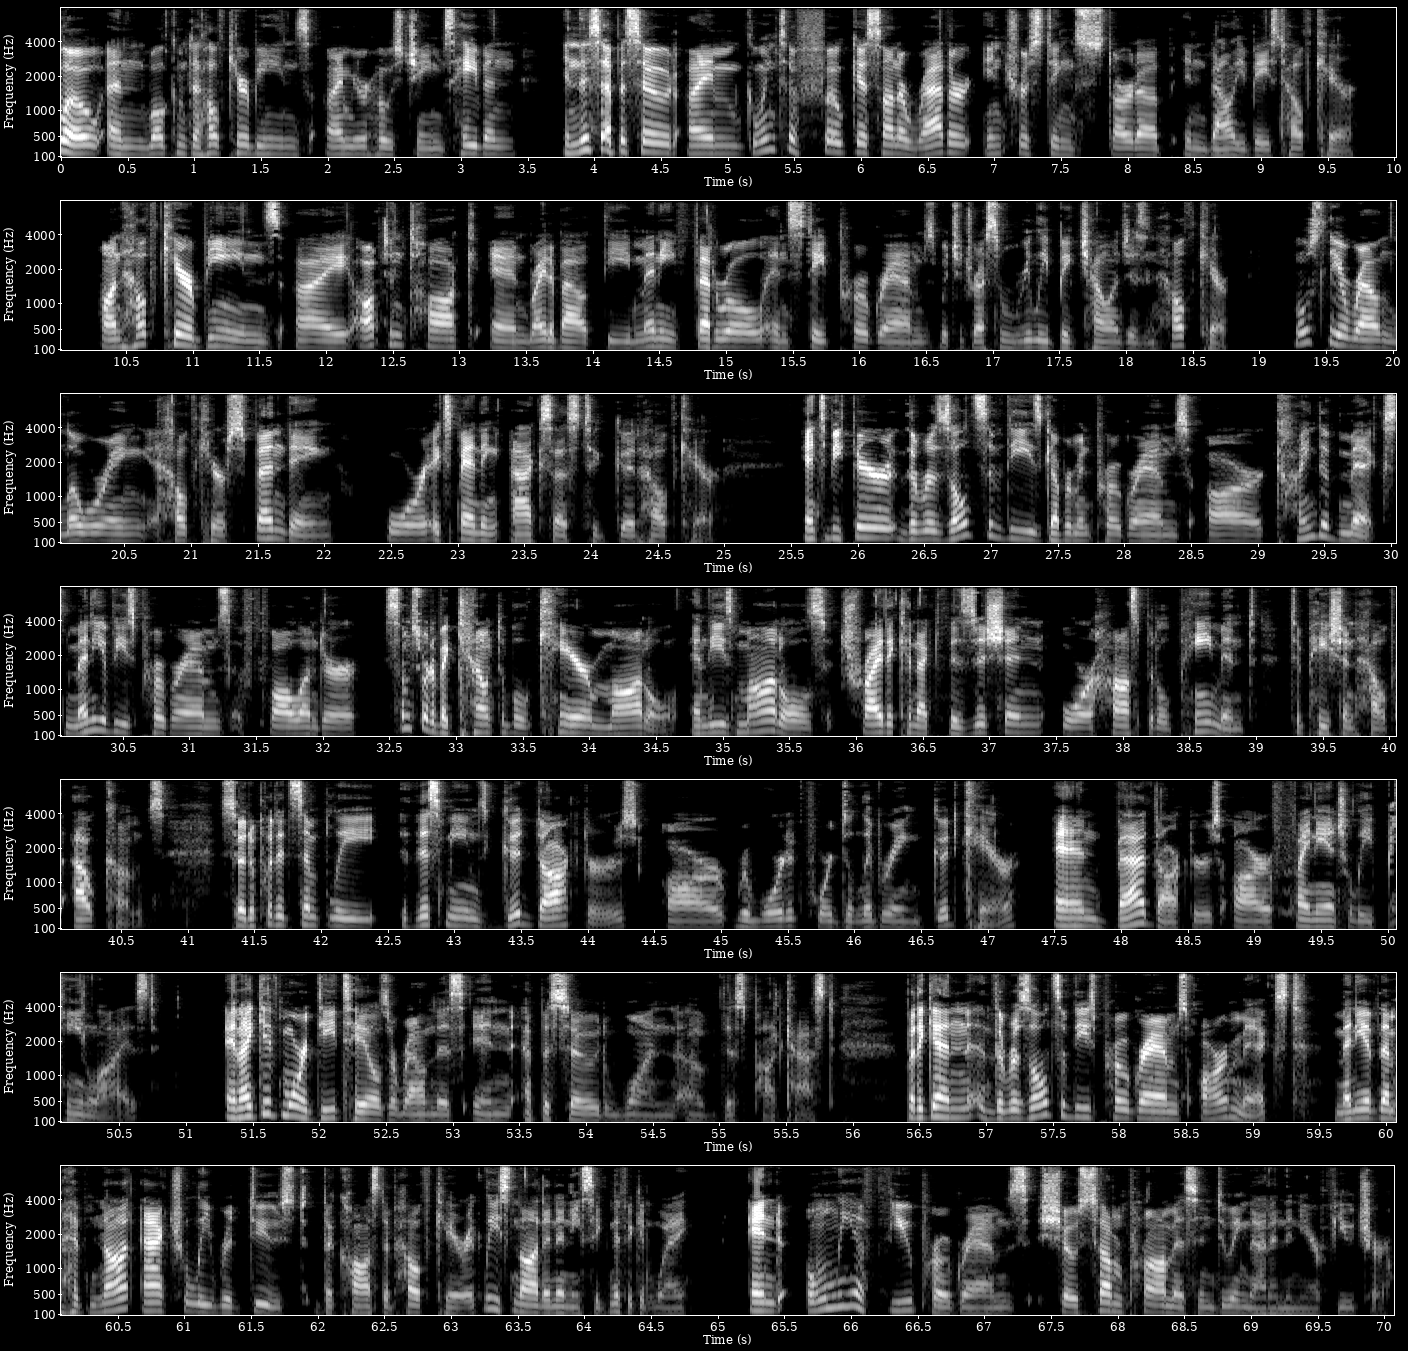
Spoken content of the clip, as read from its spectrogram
Hello, and welcome to Healthcare Beans. I'm your host, James Haven. In this episode, I'm going to focus on a rather interesting startup in value based healthcare. On Healthcare Beans, I often talk and write about the many federal and state programs which address some really big challenges in healthcare, mostly around lowering healthcare spending or expanding access to good healthcare. And to be fair, the results of these government programs are kind of mixed. Many of these programs fall under some sort of accountable care model, and these models try to connect physician or hospital payment to patient health outcomes. So, to put it simply, this means good doctors are rewarded for delivering good care, and bad doctors are financially penalized. And I give more details around this in episode one of this podcast. But again, the results of these programs are mixed. Many of them have not actually reduced the cost of healthcare, at least not in any significant way. And only a few programs show some promise in doing that in the near future.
